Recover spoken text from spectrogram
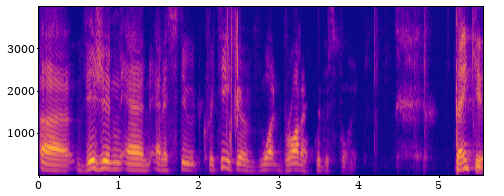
uh, vision and an astute critique of what brought us to this point. Thank you.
